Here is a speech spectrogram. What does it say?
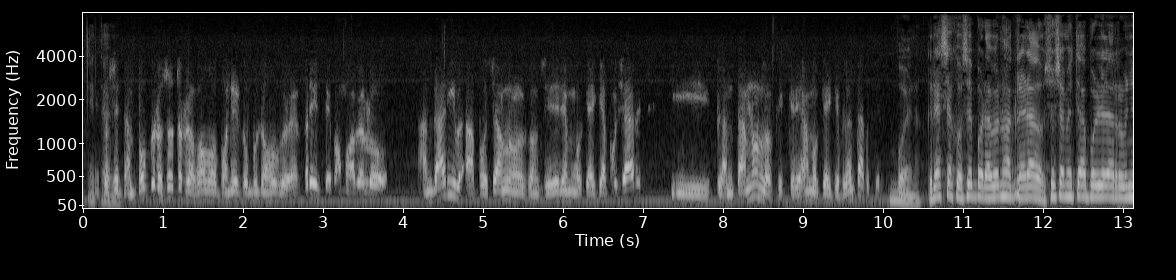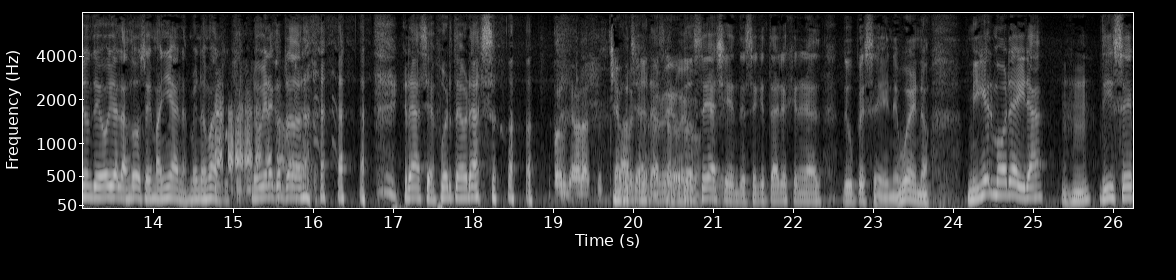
Está Entonces bien. tampoco nosotros nos vamos a poner como unos ogros enfrente, vamos a verlo andar y apoyarnos en lo que consideremos que hay que apoyar y plantarnos lo que creamos que hay que plantarse. Bueno, gracias José por habernos aclarado. Yo ya me estaba por ir a la reunión de hoy a las 12, es mañana, menos mal. No hubiera encontrado nada. gracias, fuerte abrazo. Fuerte abrazo. Chao, Muchas José. gracias. Luego. José Allende, secretario general de UPCN. Bueno, Miguel Moreira dice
